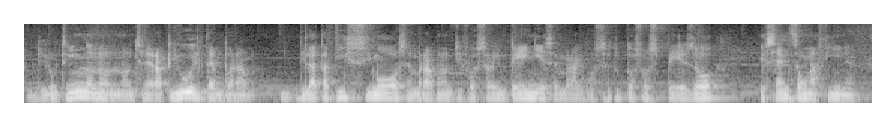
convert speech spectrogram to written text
di routine non, non ce n'era più, il tempo era dilatatissimo, sembrava che non ci fossero impegni e sembrava che fosse tutto sospeso e senza una fine.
